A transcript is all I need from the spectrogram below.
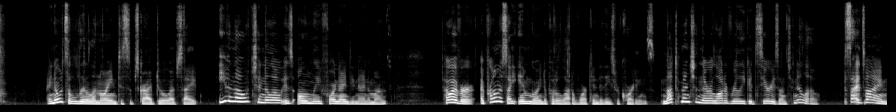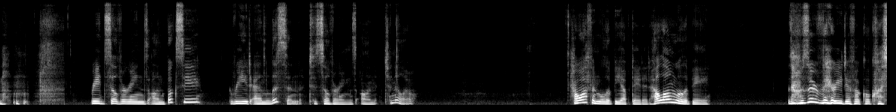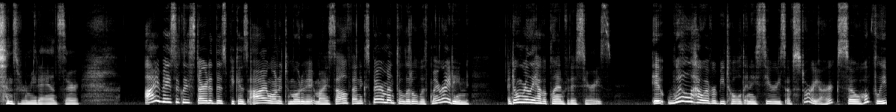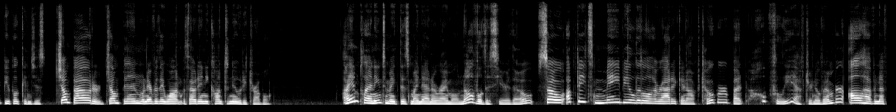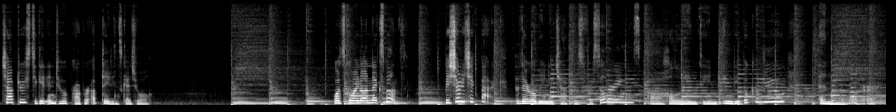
I know it's a little annoying to subscribe to a website, even though Channillo is only $4.99 a month. However, I promise I am going to put a lot of work into these recordings. Not to mention there are a lot of really good series on Channillo, besides mine. read Silverings on Booksie, read and listen to Silverings on Channillo. How often will it be updated? How long will it be? Those are very difficult questions for me to answer. I basically started this because I wanted to motivate myself and experiment a little with my writing. I don't really have a plan for this series. It will, however, be told in a series of story arcs, so hopefully people can just jump out or jump in whenever they want without any continuity trouble. I am planning to make this my NaNoWriMo novel this year, though, so updates may be a little erratic in October, but hopefully after November, I'll have enough chapters to get into a proper updating schedule. What's going on next month? Be sure to check back. There will be new chapters for Silverings, a Halloween themed indie book review, and more.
